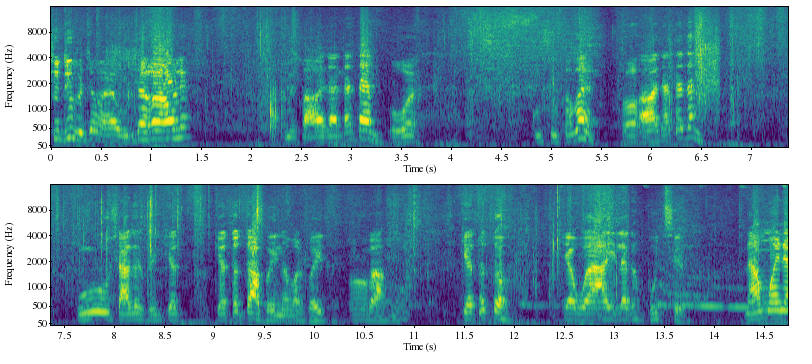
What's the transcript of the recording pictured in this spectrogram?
સુધી બચો ઉડતા કળ લે. અમે પાવા જતા હતા ને. ઓય. કુશું ખબર? હા. પાવા જતા હતા ને. હું સાગર ભાઈ કે કેતો તો આ ભાઈ અમારો ભાઈ થાય. હા. વાહ કેતો તો કે હું આ ઇલાકા પૂછશે. છે નામ હોય ને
